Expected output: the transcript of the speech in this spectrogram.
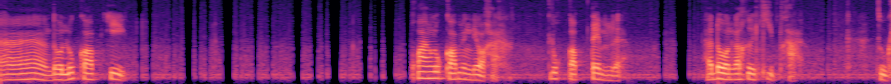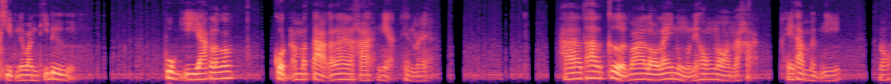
อ่า โดนลูกกอล์ฟอีก คว้างลูกกอล์ฟอย่างเดียวค่ะ ลูกกอล์ฟเต็มเลย ถ้าโดนก็คือขีดค่ะ สู่ขีดในวันที่ดื้อปลุกอียักษ์แล้วก็กดอมตะก็ได้นะคะ เนี่ยเห็นไหมถ้าถ้าเกิดว่าเราไล่หนูในห้องนอนนะคะ ให้ทำแบบนี้เนาะ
